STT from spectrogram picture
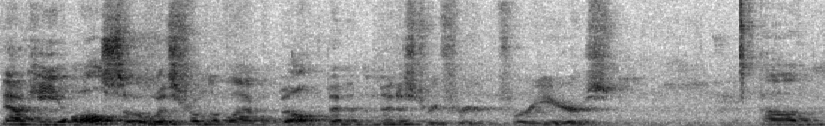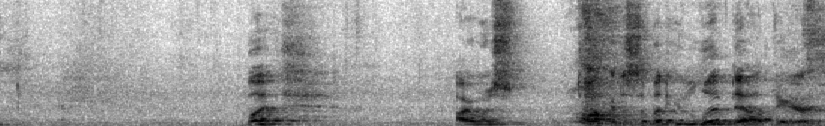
Now, he also was from the Bible Belt, been in the ministry for, for years. Um, but I was talking to somebody who lived out there,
